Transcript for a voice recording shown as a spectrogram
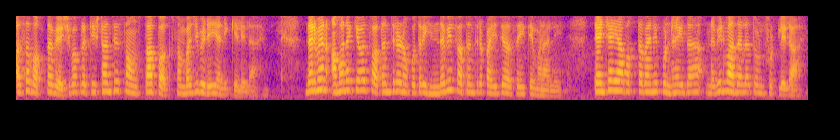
असं वक्तव्य शिवप्रतिष्ठानचे संस्थापक संभाजी भिडे यांनी केलेलं आहे. दरम्यान आम्हाला केवळ स्वातंत्र्य नको तर हिंदवी स्वातंत्र्य पाहिजे असंही ते म्हणाले. त्यांच्या या वक्तव्याने पुन्हा एकदा नवीन वादाला तोंड फुटलेलं आहे.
